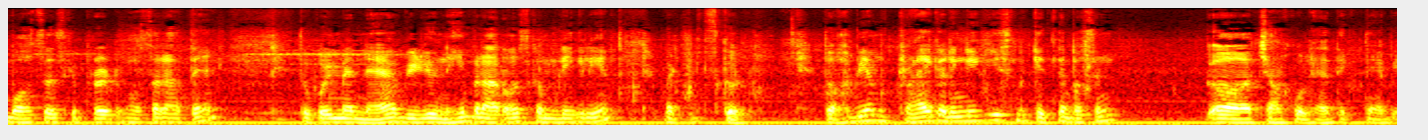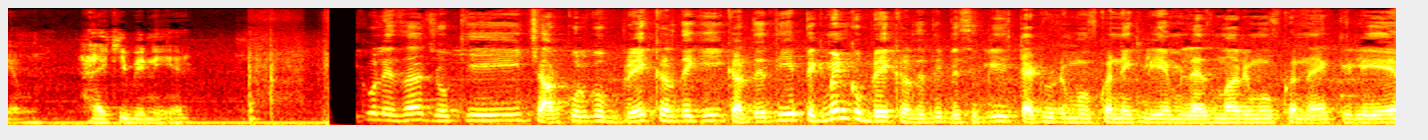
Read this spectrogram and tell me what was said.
बहुत सारे इसके प्रोडक्ट बहुत सारे आते हैं। तो कोई मैं नया वीडियो नहीं बना रहा हूँ इस कंपनी के लिए बट इट्स गुड तो अभी हम ट्राई करेंगे कि इसमें कितने परसेंट चारकोल है, देखते हैं अभी हम। है कि भी नहीं है। लेजर जो कि चारकोल को ब्रेक कर देगी, कर देती है पिगमेंट को ब्रेक कर देती है बेसिकली टैटू रिमूव करने के लिए मिलेजमा रिमूव करने के लिए,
